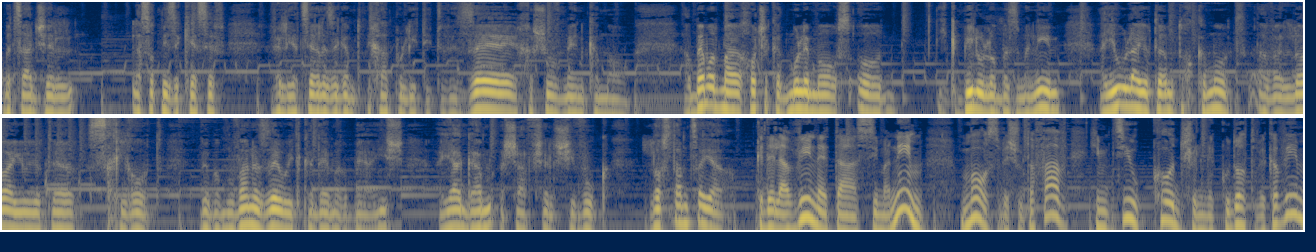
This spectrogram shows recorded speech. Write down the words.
בצד של לעשות מזה כסף ולייצר לזה גם תמיכה פוליטית, וזה חשוב מאין כמוהו. הרבה מאוד מערכות שקדמו למורס או הגבילו לו בזמנים, היו אולי יותר מתוחכמות, אבל לא היו יותר שכירות, ובמובן הזה הוא התקדם הרבה. האיש היה גם אשף של שיווק, לא סתם צייר. כדי להבין את הסימנים, מורס ושותפיו המציאו קוד של נקודות וקווים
